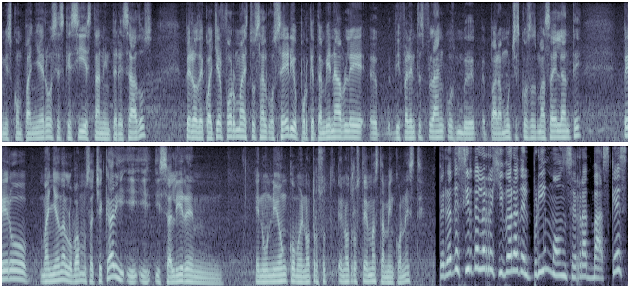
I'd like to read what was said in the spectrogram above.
mis compañeros es que sí están interesados, pero de cualquier forma esto es algo serio porque también hable eh, diferentes flancos eh, para muchas cosas más adelante pero mañana lo vamos a checar y, salir en, en unión como en otros, en otros temas también con este. Pero a decir de la regidora del PRI, Montserrat Vázquez,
